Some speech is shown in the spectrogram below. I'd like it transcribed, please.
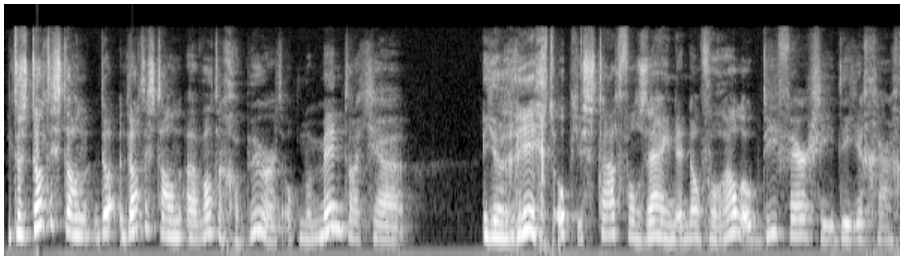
Dus dat is dan, dat is dan uh, wat er gebeurt op het moment dat je je richt op je staat van zijn en dan vooral op die versie die je graag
